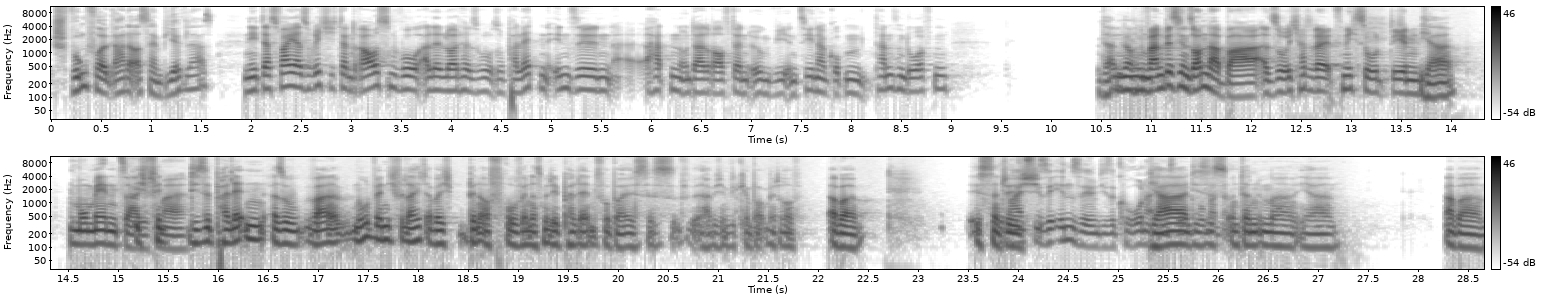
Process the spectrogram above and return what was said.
schwungvoll gerade aus seinem Bierglas. Nee, das war ja so richtig dann draußen, wo alle Leute so, so Paletteninseln äh, hatten und darauf dann irgendwie in Zehnergruppen tanzen durften. Da hatten wir auch War ein, bisschen sonderbar. Also ich hatte da jetzt nicht so den ja, Moment, sag ich, ich finde mal. diese Paletten, also war notwendig vielleicht, aber ich bin auch froh, wenn das mit den Paletten vorbei ist. Das habe ich irgendwie keinen Bock mehr drauf. Aber ist Du meinst natürlich. diese Inseln, diese Corona-Inseln. Ja, dieses und dann immer, ja. Aber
